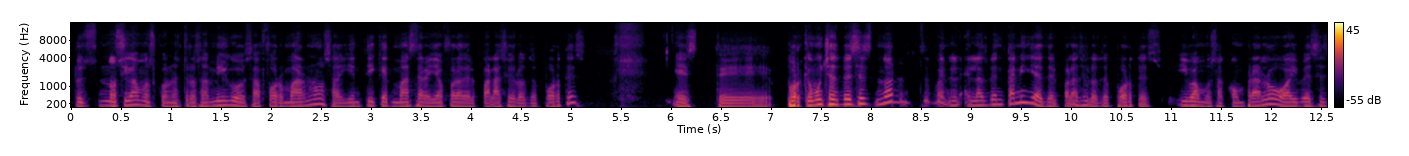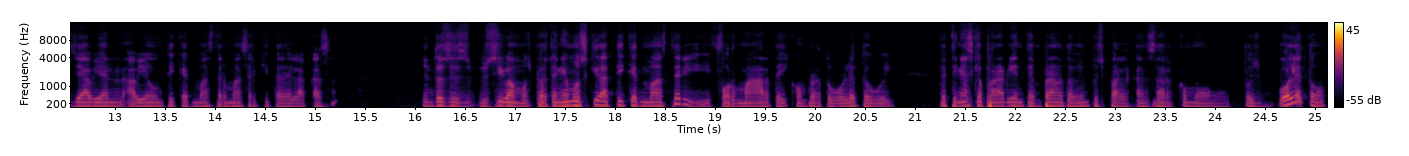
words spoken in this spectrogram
pues nos íbamos con nuestros amigos a formarnos ahí en Ticketmaster, allá fuera del Palacio de los Deportes. Este, porque muchas veces, no, en las ventanillas del Palacio de los Deportes íbamos a comprarlo, o hay veces ya habían, había un Ticketmaster más cerquita de la casa. Entonces, pues íbamos, pero teníamos que ir a Ticketmaster y formarte y comprar tu boleto, güey. Te tenías que parar bien temprano también, pues, para alcanzar como, pues, boleto.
